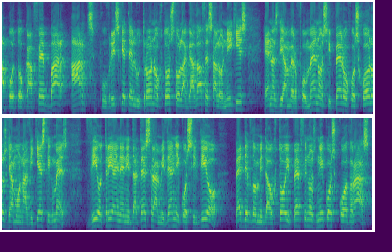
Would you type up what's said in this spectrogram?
από το καφέ Bar Arts που βρίσκεται Λουτρών 8 στο Λαγκαδά Θεσσαλονίκης, ένας διαμερφωμένος υπέροχος χώρος για μοναδικές στιγμές. 2394 022 578 υπεύθυνος Νίκος Κοδράς,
